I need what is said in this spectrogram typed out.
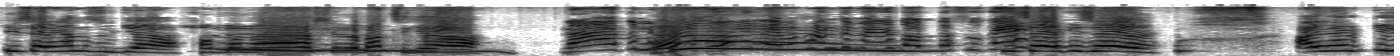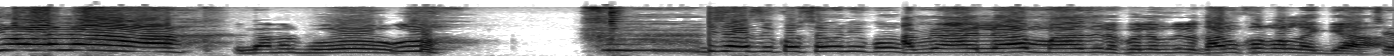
কিসের গান গিয়া? সব না সেটা বাঁচছি গিয়া। না তুমি কিসে কিসে? কি হইলা? এগুলো আমার বউ। আমি আইলাম মাঝিরা কইলাম দিলে দান করবার লাগিয়া। আচ্ছা।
